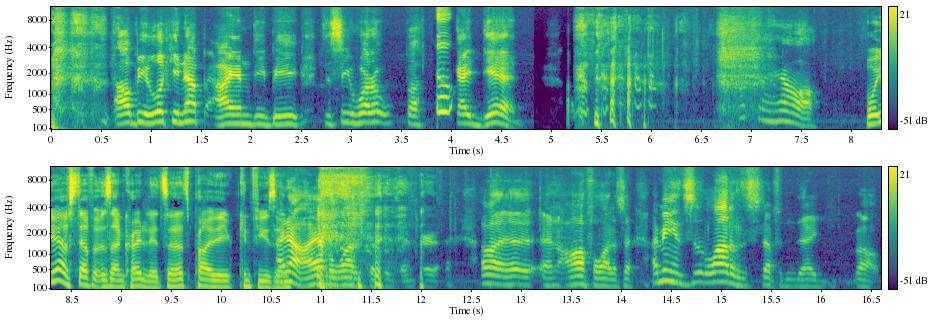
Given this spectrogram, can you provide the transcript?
I'll be looking up IMDb to see what the fuck I did. what the hell? Well, you have stuff that was uncredited, so that's probably confusing. I know. I have a lot of stuff. That's uncredited. Uh, an awful lot of stuff. I mean, it's a lot of the stuff that I, well,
